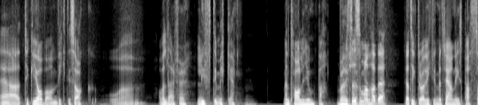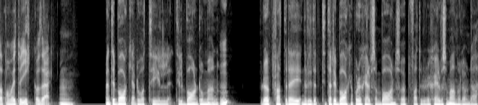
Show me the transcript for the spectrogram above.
eh, tycker jag var en viktig sak och har väl därför lyft i mycket. Mm. Mental jumpa. Verkligen. Precis som man hade, jag tyckte det var viktigt med träningspass så att man var ute och gick och sådär. Mm. Men tillbaka då till, till barndomen. Mm. Du uppfattar dig, när du tittar tillbaka på dig själv som barn så uppfattar du dig själv som annorlunda.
